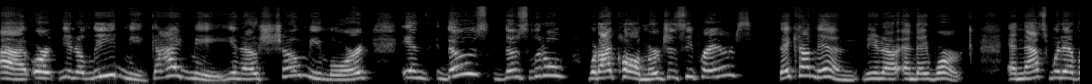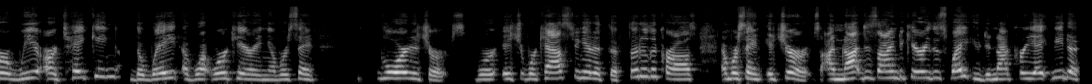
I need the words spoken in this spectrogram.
uh, or, you know, lead me, guide me, you know, show me, Lord. And those, those little, what I call emergency prayers, they come in, you know, and they work. And that's whatever we are taking the weight of what we're carrying and we're saying, Lord, it's yours. We're it's, we're casting it at the foot of the cross, and we're saying it's yours. I'm not designed to carry this weight. You did not create me to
